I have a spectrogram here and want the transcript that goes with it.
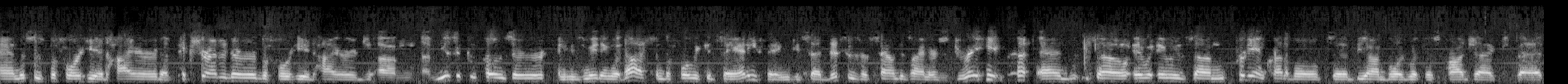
and this was before he had hired a picture editor, before he had hired um, a music composer, and he was meeting with us. And before we could say anything, he said, "This is a sound designer's dream." and so it, it was um, pretty incredible to be on board with this project. That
